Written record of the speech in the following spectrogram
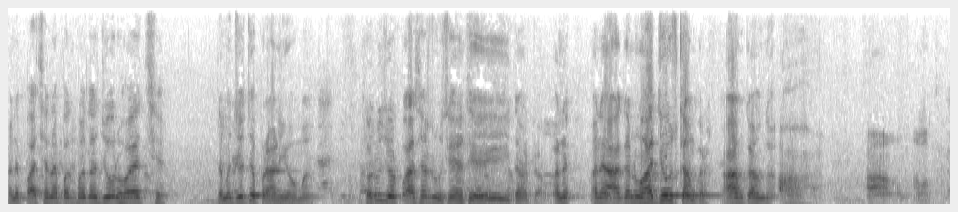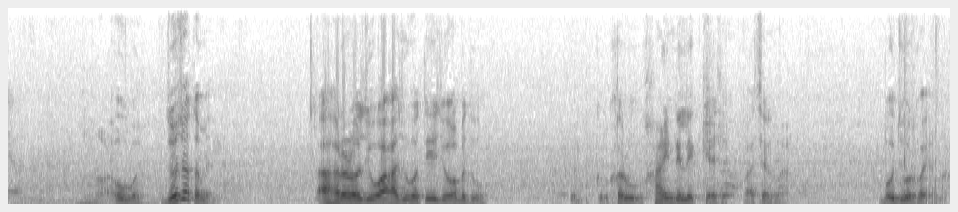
અને પાછળના પગમાં તો જોર હોય જ છે. તમે જોજો પ્રાણીઓમાં. ખરું જોર પાછળનું છે એથી એ ત્યાં અને અને આગળનું હાથ જેવું જ કામ કરે. આમ કામ કરે. આ, આમ, આમ. હા, એવું હોય. જોજો તમે. આ હરણો જુઓ આ જુઓ તે જુઓ બધું. ખરું હાઇન્ડ લેક કહે છે પાછળના. બહુ જોર હોય એમાં.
